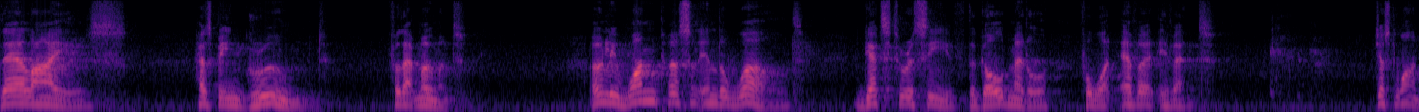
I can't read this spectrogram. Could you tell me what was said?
their lives has been groomed for that moment. Only one person in the world gets to receive the gold medal for whatever event. Just one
